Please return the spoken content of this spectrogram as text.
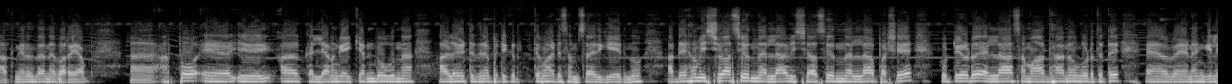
അങ്ങനെ തന്നെ പറയാം. അപ്പോൾ കല്യാണം കഴിക്കാൻ പോകുന്ന ആളുമായിട്ട് ഇതിനെപ്പറ്റി കൃത്യമായിട്ട് സംസാരിക്കുകയായിരുന്നു. അദ്ദേഹം വിശ്വാസിയൊന്നുമല്ല വിശ്വാസിയൊന്നുമല്ല. പക്ഷേ കുട്ടിയോട് എല്ലാ സമാധാനവും കൊടുത്തിട്ട് വേണമെങ്കിൽ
